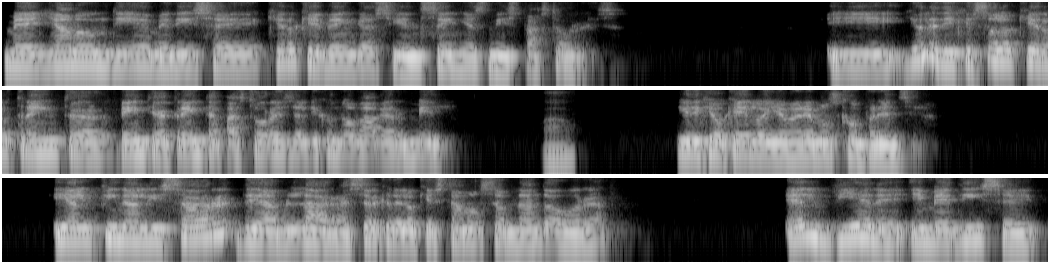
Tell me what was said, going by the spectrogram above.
me llama un día y me dice, quiero que vengas y enseñes mis pastores. Y yo le dije, solo quiero 30, 20 o 30 pastores. Él dijo, no va a haber mil. Wow. Yo dije, ok, lo llamaremos conferencia. Y al finalizar de hablar acerca de lo que estamos hablando ahora, él viene y me dice,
